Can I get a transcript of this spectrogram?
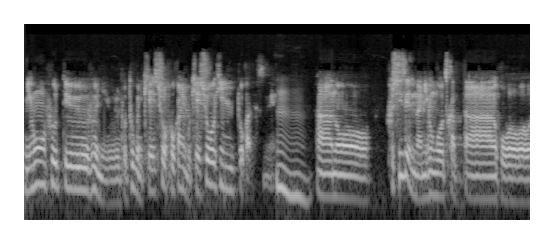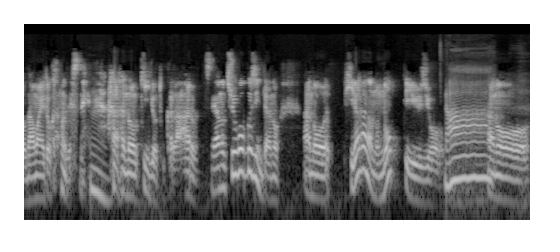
日本風っていうふうに言うと、特に化粧、他にも化粧品とかですね、うんうん、あの、不自然な日本語を使った、こう、名前とかのですね、うん、あの、企業とかがあるんですね。あの、中国人ってあの、あの、ひらがなののっていう字を、あの、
